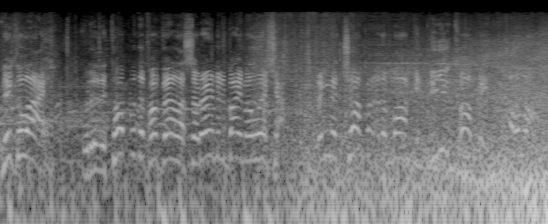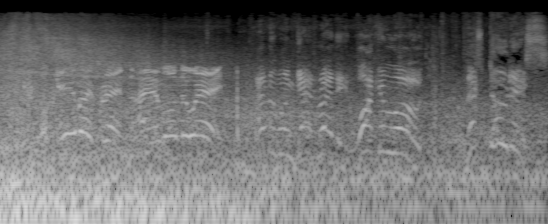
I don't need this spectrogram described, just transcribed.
Nikolai, we're at the top of the favela, surrounded by militia. Bring the chopper to the market. Do you copy? Over. Okay, my friend, I am on the way. Everyone get ready. Lock and load. Let's do this.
